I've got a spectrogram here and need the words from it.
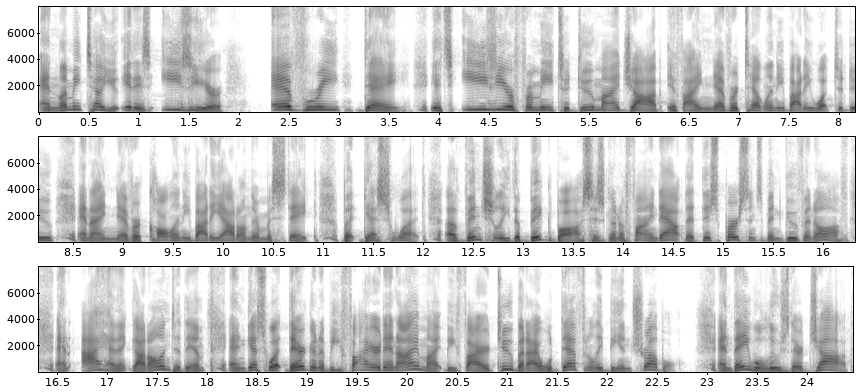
And let me tell you, it is easier every day. It's easier for me to do my job if I never tell anybody what to do and I never call anybody out on their mistake. But guess what? Eventually, the big boss is going to find out that this person's been goofing off and I haven't got on to them. And guess what? They're going to be fired and I might be fired too, but I will definitely be in trouble and they will lose their job.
